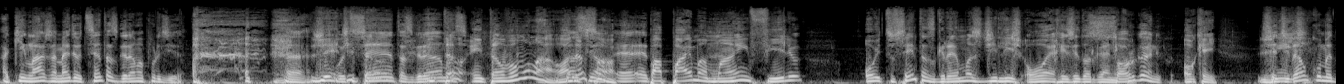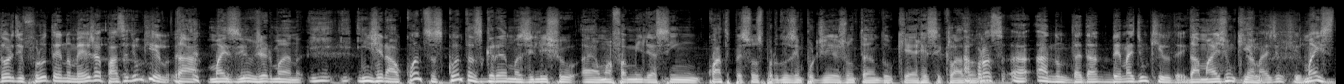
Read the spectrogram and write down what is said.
Aqui em Laje, a média é 800 gramas por dia. é, Gente, 800 então, gramas. Então, então, vamos lá, olha então, assim, só. Ó, é, é- papai, mamãe, filho, 800 gramas de lixo, ou é resíduo orgânico? Só orgânico. Ok. Se tiver um comedor de fruta aí no meio, já passa de um quilo. Tá, mas viu, Germano? E, e, em geral, quantas, quantas gramas de lixo é, uma família assim, quatro pessoas produzem por dia juntando o que é reciclado? A próxima, ah, ah, não, dá, dá, bem mais de um quilo daí. Dá mais de um quilo. Dá mais de um quilo. Mas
